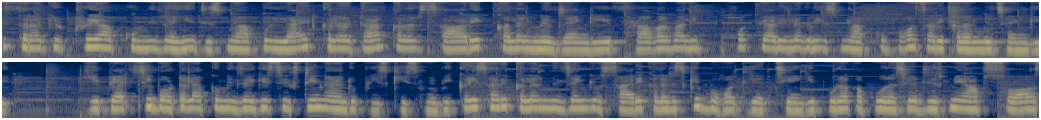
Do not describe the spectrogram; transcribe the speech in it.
इस तरह की ट्रे आपको मिल रही है, जिसमें आपको लाइट कलर डार्क कलर सारे कलर मिल जाएँगे। फ्लावर वाली बहुत प्यारी लग रही है, इसमें आपको बहुत सारे कलर मिल जाएँगे। ये प्यारी सी बॉटल आपको मिल जाएगी सिक्सटी नाइन रुपीज़ की। इसमें भी कई सारे कलर मिल जाएँगे और सारे कलर इसके बहुत ही अच्छे हैं। ये पूरा का पूरा सेट जिसमें आप सॉस,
